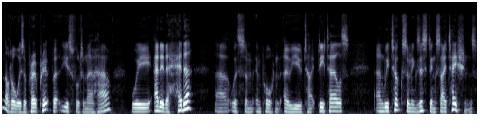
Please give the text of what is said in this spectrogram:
not always appropriate, but useful to know how. We added a header uh, with some important OU type details, and we took some existing citations,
